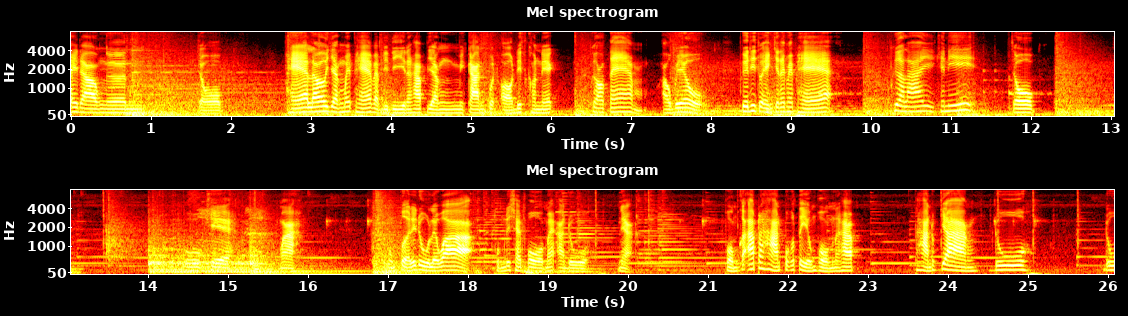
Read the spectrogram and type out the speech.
ยดาวเงิน จบ แพ้แล้วยังไม่แพ้แบบดีๆนะครับ ยังมีการกดออก disconnect เพื่อเอาแต้ม เอาเวลเพื่อที่ตัวเองจะได้ไม่แพ้ เพื่ออะไร แค่นี้ จบ โอเค มา ผมเปิดให้ดูเลยว่า ผมได้ใช้โปรไหมอะดู เนี่ย ผมก็อัพทหารปกติของผมนะครับ ทหารทุกอย่างดู ดู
